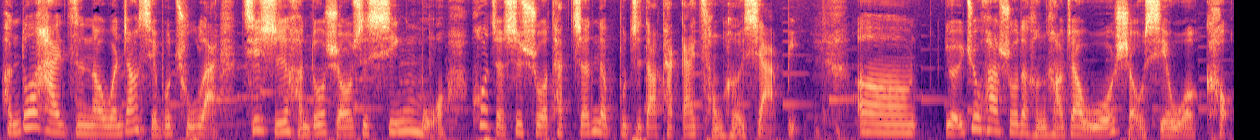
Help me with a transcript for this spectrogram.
很多孩子呢，文章写不出来，其实很多时候是心魔，或者是说他真的不知道他该从何下笔。嗯、有一句话说得很好，叫“我手写我口”。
